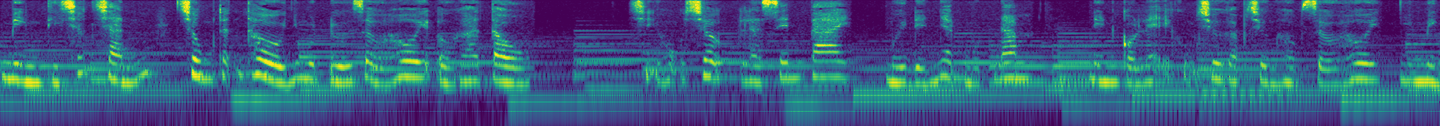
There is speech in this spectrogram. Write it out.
mình thì chắc chắn trông thẫn thờ như một đứa dở hơi ở ga tàu. Chị hỗ trợ là senpai mới đến nhật một năm, nên có lẽ cũng chưa gặp trường hợp dở hơi như mình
